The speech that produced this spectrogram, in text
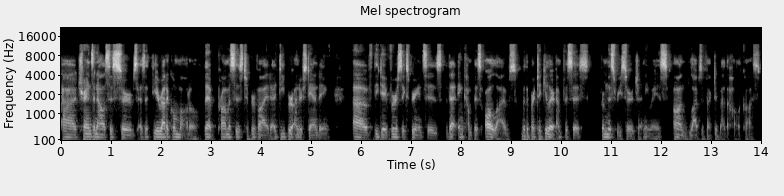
uh, trans analysis serves as a theoretical model that promises to provide a deeper understanding of the diverse experiences that encompass all lives, with a particular emphasis from this research, anyways, on lives affected by the Holocaust.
